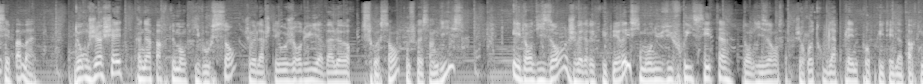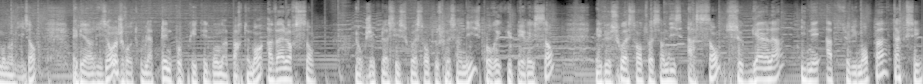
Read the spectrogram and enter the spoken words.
C'est pas mal. Donc j'achète un appartement qui vaut 100, je vais l'acheter aujourd'hui à valeur 60 ou 70, et dans 10 ans, je vais le récupérer. Si mon usufruit s'éteint dans 10 ans, je retrouve la pleine propriété de l'appartement dans 10 ans, eh bien dans 10 ans, je retrouve la pleine propriété de mon appartement à valeur 100. Donc j'ai placé 60 ou 70 pour récupérer 100. Et de 60, 70 à 100, ce gain-là, il n'est absolument pas taxé.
